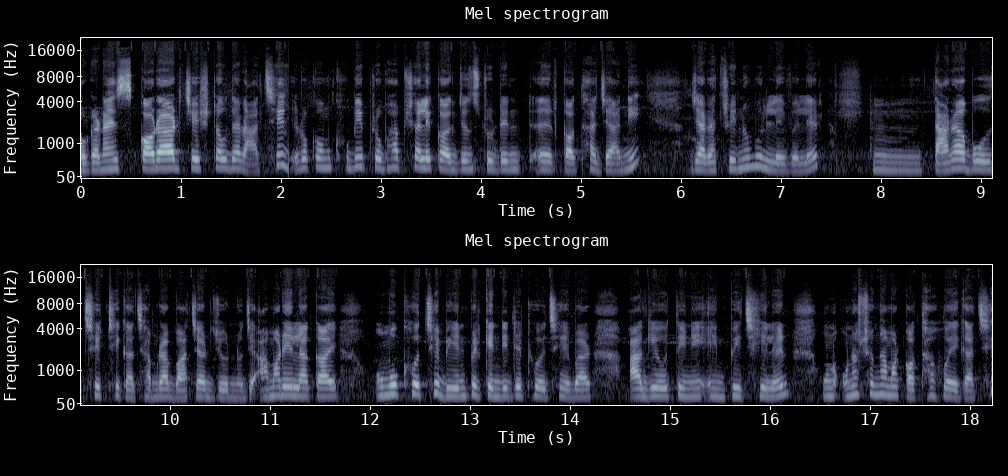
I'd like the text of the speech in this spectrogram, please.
অর্গানাইজ করার চেষ্টা ওদের আছে। এরকম খুবই প্রভাবশালী কয়েকজন স্টুডেন্টের কথা জানি, যারা তৃণমূল লেভেলের তারা বলছে, ঠিক আছে, আমরা বাঁচার জন্য যে আমার এলাকায় অমুক হচ্ছে বিএনপির ক্যান্ডিডেট হয়েছে, এবার আগেও তিনি এমপি ছিলেন। ওনার সঙ্গে আমার কথা হয়ে গেছে।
